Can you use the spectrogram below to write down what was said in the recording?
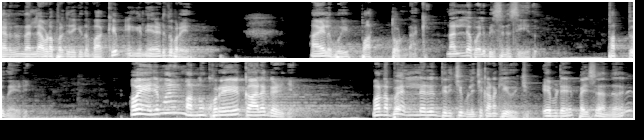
താലന്തെന്നല്ല അവിടെ പറഞ്ഞിരിക്കുന്ന വാക്യം എങ്ങനെ ഞാൻ എടുത്ത് പറയുന്നു അയാൾ പോയി പത്തുണ്ടാക്കി. നല്ല പോലെ ബിസിനസ് ചെയ്തു. പത്ത് നേടി. അപ്പോൾ യജമാനൻ വന്നു. കുറേ കാലം കഴിഞ്ഞ്. വന്നപ്പോൾ എല്ലാവരും തിരിച്ച് വിളിച്ച് കണക്ക് ചോദിച്ചു. എവിടെ പൈസ എന്ന്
